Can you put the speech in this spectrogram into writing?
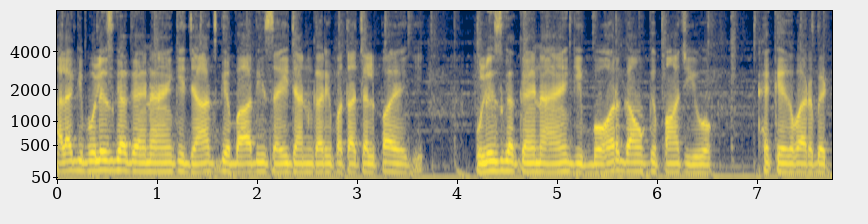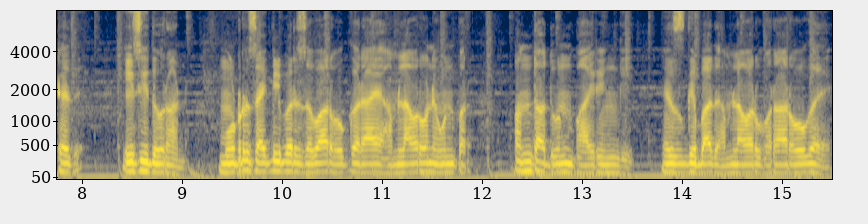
हालाँकि पुलिस का कहना है कि जाँच के बाद ही सही जानकारी पता चल पाएगी। पुलिस का कहना है कि बोहर गाँव के पाँच युवक ठेके पर बैठे थे। इसी दौरान मोटरसाइकिल पर सवार होकर आए हमलावरों ने उन पर अंधाधुन फायरिंग की इसके बाद हमलावर फरार हो गए।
